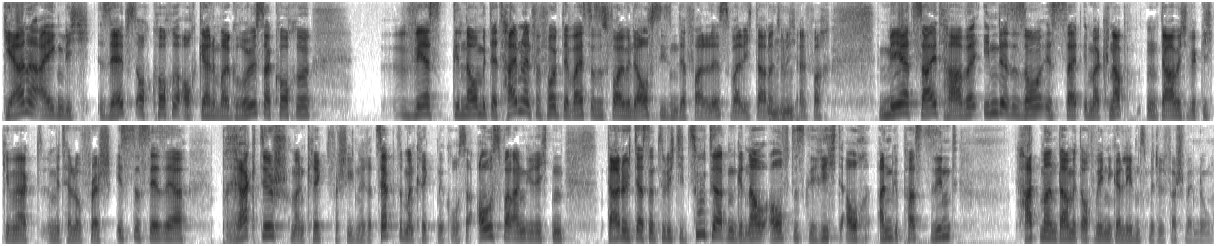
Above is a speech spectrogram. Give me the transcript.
gerne eigentlich selbst auch koche, auch gerne mal größer koche. Wer es genau mit der Timeline verfolgt, der weiß, dass es vor allem in der Offseason der Fall ist, weil ich da natürlich einfach mehr Zeit habe. In der Saison ist Zeit immer knapp und da habe ich wirklich gemerkt, mit HelloFresh ist es sehr, sehr praktisch. Man kriegt verschiedene Rezepte, man kriegt eine große Auswahl an Gerichten. Dadurch, dass natürlich die Zutaten genau auf das Gericht auch angepasst sind, hat man damit auch weniger Lebensmittelverschwendung.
